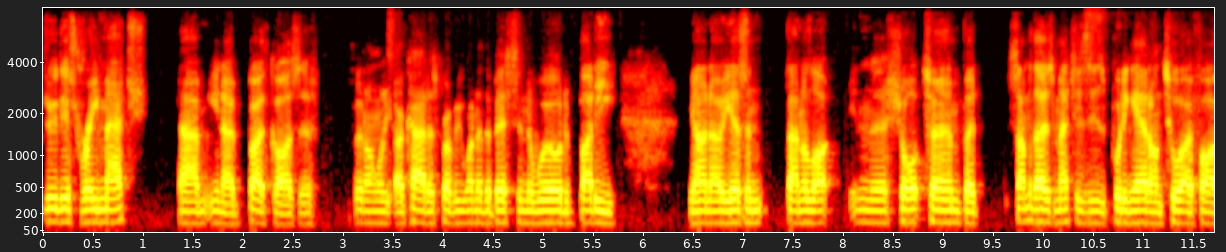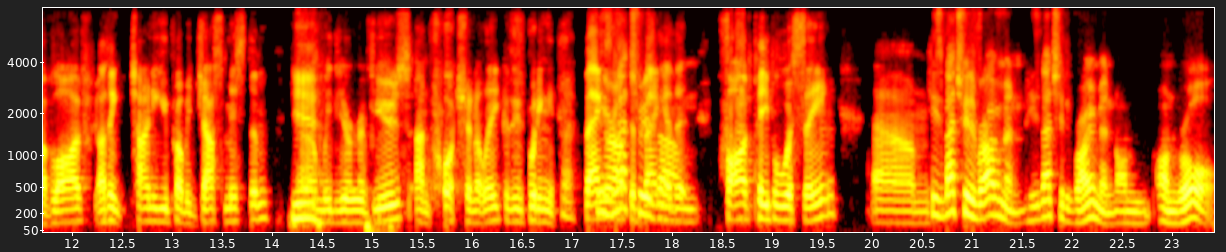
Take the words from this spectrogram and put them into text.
do this rematch. Um, you know, both guys are phenomenal. Okada's probably one of the best in the world. Buddy, you know, I know he hasn't done a lot in the short term, but some of those matches is putting out on 205 Live. I think, Tony, you probably just missed them Yeah. um, with your reviews, unfortunately, because he's putting banger His after match with, banger that um, five people were seeing. Um, his match with Roman, his match with Roman on on Raw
